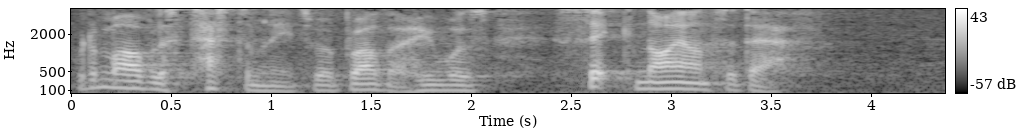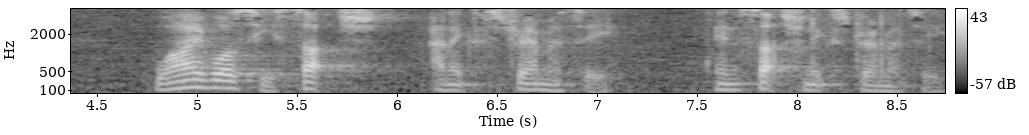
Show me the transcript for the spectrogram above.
What a marvellous testimony to a brother who was sick nigh unto death. Why was he such an extremity, in such an extremity?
